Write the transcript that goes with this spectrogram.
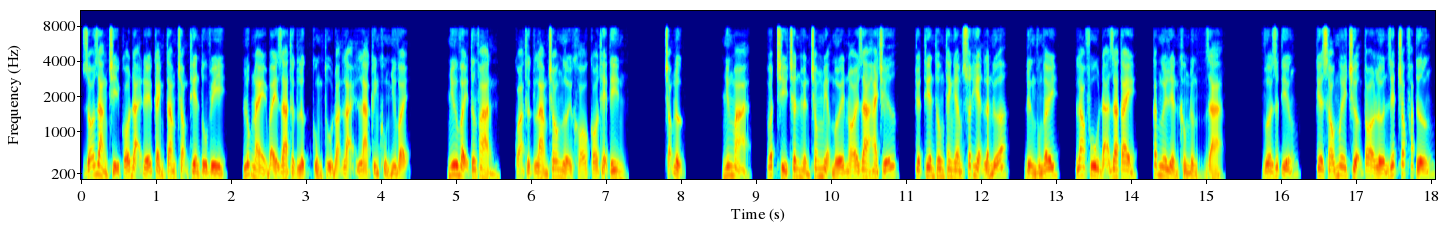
Rõ ràng chỉ có đại đế cảnh tam trọng thiên tu vi, lúc này bày ra thực lực cùng thủ đoạn lại là kinh khủng như vậy. Như vậy tương phản, quả thực làm cho người khó có thể tin. Trọng lực. Nhưng mà vất chỉ chân huyền trong miệng mới nói ra hai chữ, tuyệt thiên thông thanh âm xuất hiện lần nữa, đừng vùng ấy lao phu đã ra tay, các ngươi liền không đừng ra. Vừa dứt tiếng, kia sáu mươi trượng to lớn giết chóc pháp tướng,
